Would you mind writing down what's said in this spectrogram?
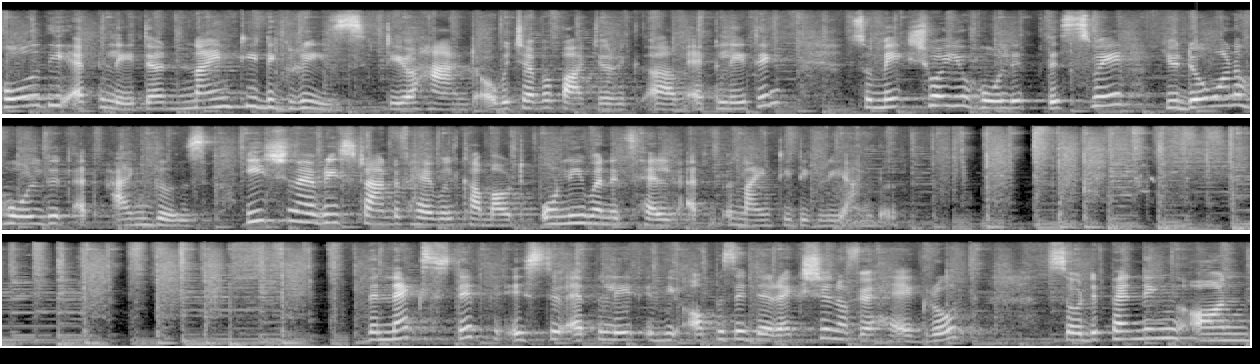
hold the epilator 90 degrees to your hand or whichever part you're um, epilating. So make sure you hold it this way. You don't want to hold it at angles. Each and every strand of hair will come out only when it's held at a 90 degree angle. The next tip is to epilate in the opposite direction of your hair growth. So depending on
